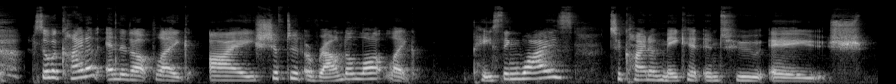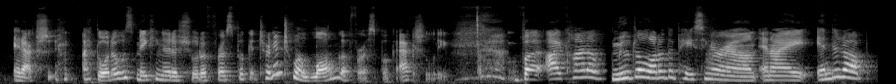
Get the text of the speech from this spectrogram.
so it kind of ended up like I shifted around a lot, like pacing wise, to kind of make it into a it actually I thought I was making it a shorter first book. It turned into a longer first book actually. But I kind of moved a lot of the pacing around and I ended up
